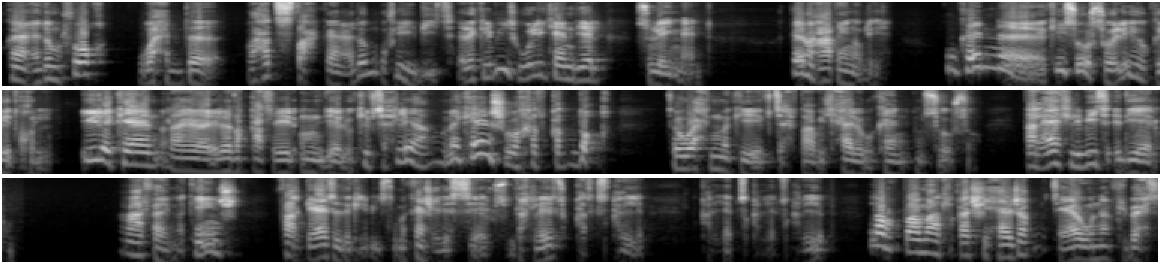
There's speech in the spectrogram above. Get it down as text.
و كان عندهم الفوق واحد واحد السطح كان عندهم و فيه بيت. هداك البيت هو لي كان ديال سليمان. كانو عاطينو ليه و كان كيسورسو عليه و كيدخل إلا كان راه إلا دقات عليه الأم ديالو كيفتح ليها. مكانش واخا تبقى دق تا واحد مكيفتح بطبيعة الحال و كان مسورسو. طلعات للبيت ديالو. عارفة مكاينش فرقعات هداك البيت. مكانش عليه الساروت دخلات و بقات كتقلب. تقلب تقلب تقلب لربما تلقى شي حاجة تعاونها في البحث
